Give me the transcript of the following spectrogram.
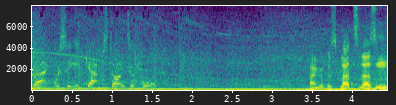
back. We're seeing a gap starting to form. Danke fürs Platz lassen.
